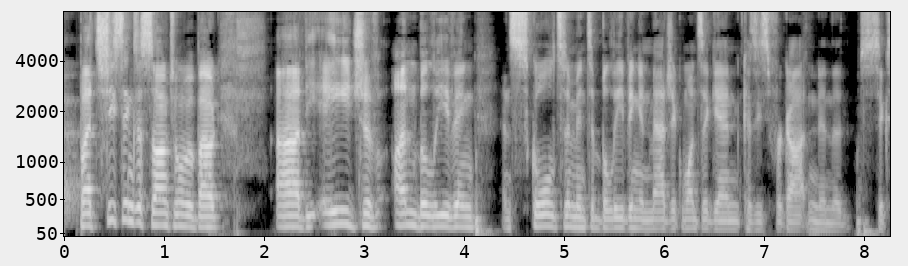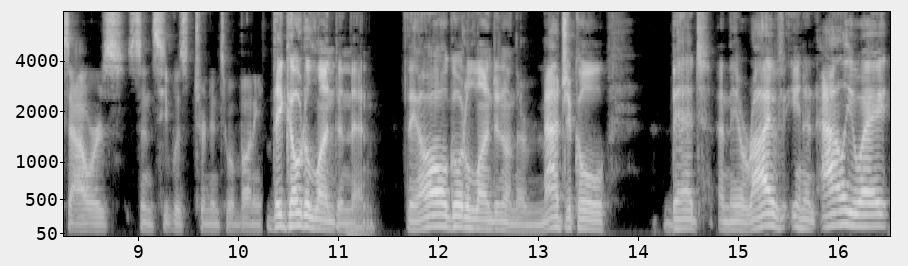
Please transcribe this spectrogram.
but she sings a song to him about uh, the age of unbelieving and scolds him into believing in magic once again because he's forgotten in the six hours since he was turned into a bunny. They go to London then. They all go to London on their magical bed and they arrive in an alleyway.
